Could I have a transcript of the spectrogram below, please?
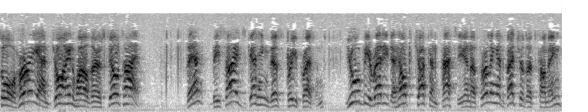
So hurry and join while there's still time. Then, besides getting this free present, you'll be ready to help Chuck and Patsy in a thrilling adventure that's coming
